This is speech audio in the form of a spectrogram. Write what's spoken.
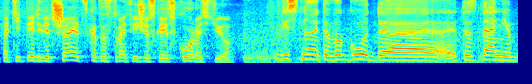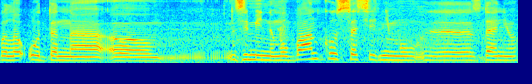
а теперь ветшает с катастрофической скоростью. Весной этого года это здание было отдано э, земельному банку, соседнему э, зданию,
